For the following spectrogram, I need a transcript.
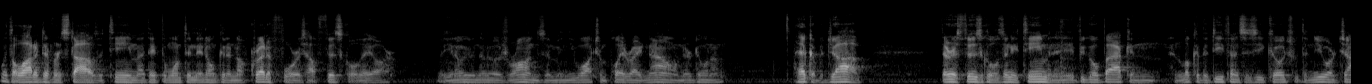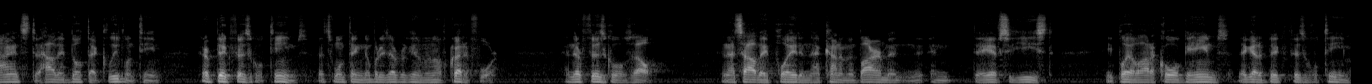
with a lot of different styles of team. I think the one thing they don't get enough credit for is how physical they are. You know, even though those runs, I mean, you watch them play right now, and they're doing a heck of a job. They're as physical as any team, and if you go back and, and look at the defenses he coached with the New York Giants to how they built that Cleveland team, they're big physical teams. That's one thing nobody's ever given enough credit for. And they're physical as hell. And that's how they played in that kind of environment in, in the AFC East. You play a lot of cold games. They got a big physical team,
